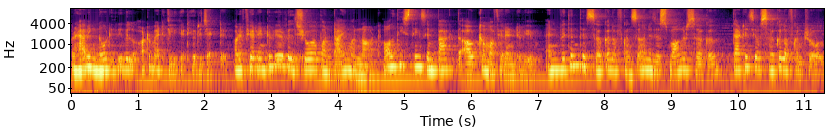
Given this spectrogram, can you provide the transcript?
or having no degree will automatically get you rejected, or if your interviewer will show up on time or not. All these things impact the outcome of your interview. And within this circle of concern is a smaller circle that is your circle of control.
